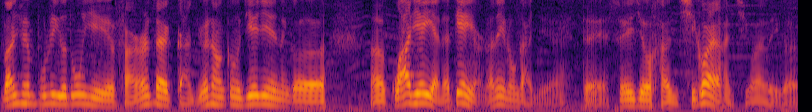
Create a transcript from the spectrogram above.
完全不是一个东西，反而在感觉上更接近那个。呃，寡姐演的电影的那种感觉，对，所以就很奇怪，很奇怪的一个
